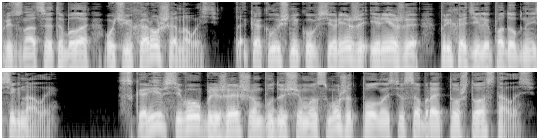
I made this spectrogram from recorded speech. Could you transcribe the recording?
Признаться, это была очень хорошая новость, так как лучнику все реже и реже приходили подобные сигналы. Скорее всего, в ближайшем будущем он сможет полностью собрать то, что осталось.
